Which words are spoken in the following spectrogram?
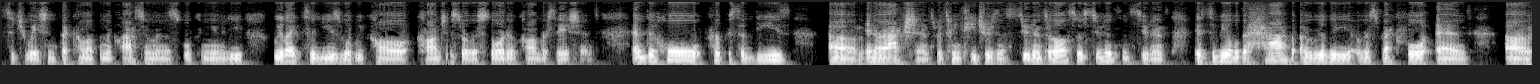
situations that come up in the classroom and the school community, we like to use what we call conscious or restorative conversations. And the whole purpose of these um, interactions between teachers and students, or also students and students, is to be able to have a really respectful and um,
